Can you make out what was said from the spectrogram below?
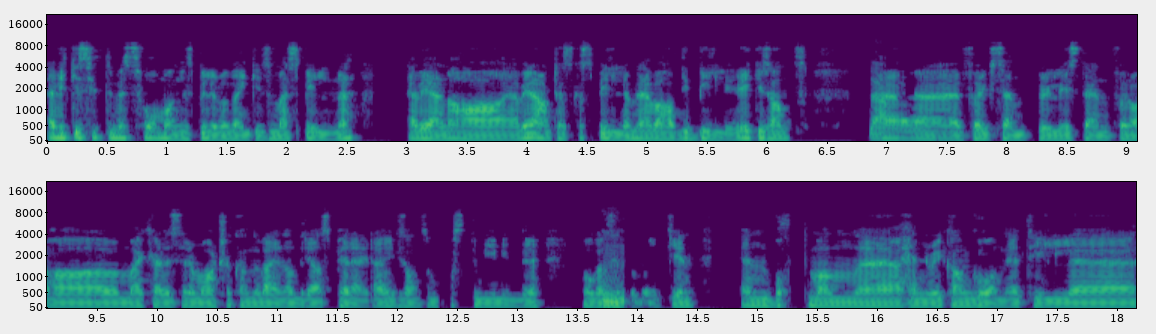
Jeg vil ikke sitte med så mange spillere på benken som er spillende. Jeg vil gjerne ha Jeg vil gjerne at jeg skal spille, men jeg vil ha de billigere, ikke sant. Ja. Eh, F.eks. istedenfor å ha McAllister og March, så kan det være en Andreas Pereira ikke sant, som koster mye mindre og kan sitte mm. på benken. En Botman uh, Henry kan gå ned til, uh,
